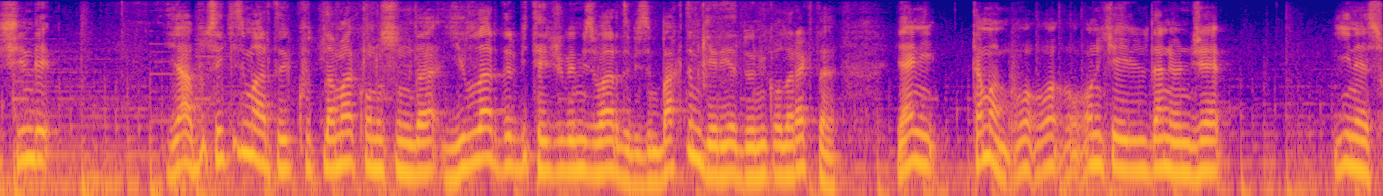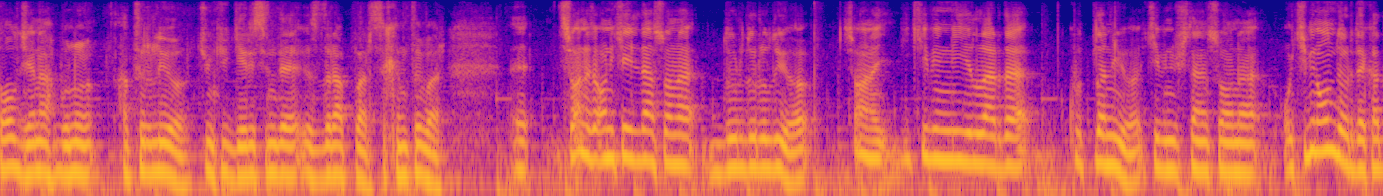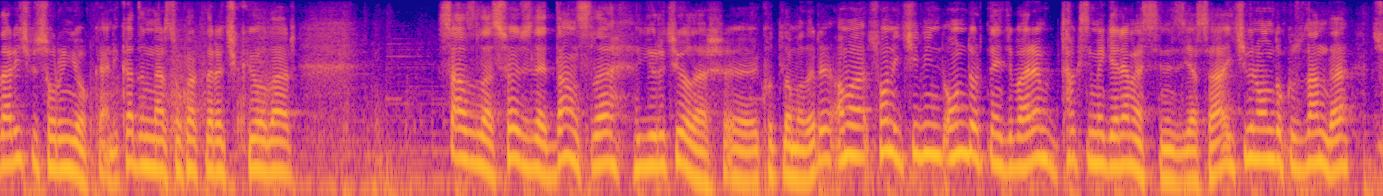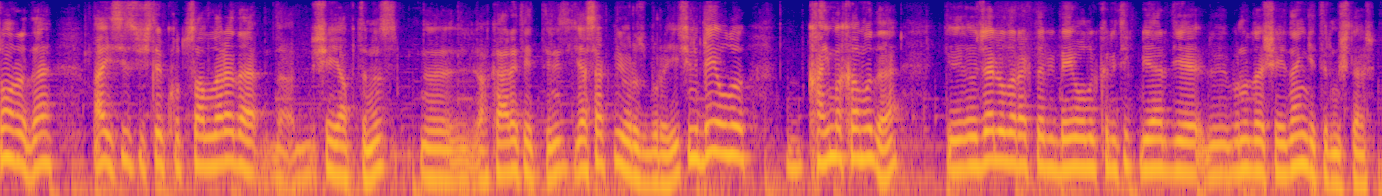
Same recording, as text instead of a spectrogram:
Şimdi ya bu 8 Mart'ı kutlama konusunda yıllardır bir tecrübemiz vardı bizim. Baktım geriye dönük olarak da. Yani tamam o, o- o 12 Eylül'den önce yine sol cenah bunu hatırlıyor. Çünkü gerisinde ızdırap var, sıkıntı var. E, sonra da 12 Eylül'den sonra durduruluyor. Sonra 2000'li yıllarda kutlanıyor. 2003'ten sonra o 2014'e kadar hiçbir sorun yok. Yani kadınlar sokaklara çıkıyorlar. Sazla, sözle, dansla yürütüyorlar e, kutlamaları. Ama son 2014'ten itibaren Taksim'e gelemezsiniz yasağı. 2019'dan da sonra da ay siz işte kutsallara da da şey yaptınız, e, hakaret ettiniz. Yasaklıyoruz burayı. Şimdi Beyoğlu kaymakamı da e, özel olarak da bir Beyoğlu kritik bir yer diye e, bunu da şeyden getirmişler.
